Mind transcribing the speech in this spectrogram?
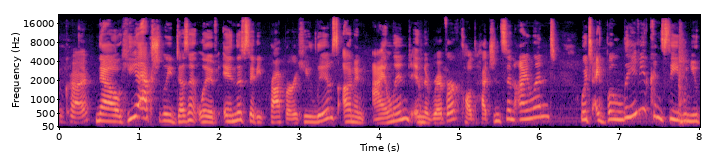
"Okay, Now, he actually doesn't live in the city proper. He lives on an island in the river called Hutchinson Island, which I believe you can see when you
